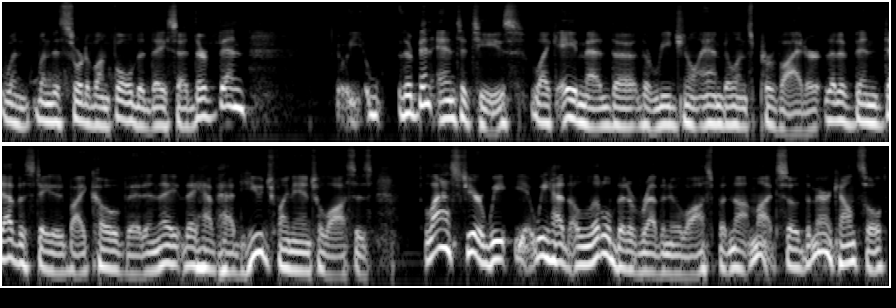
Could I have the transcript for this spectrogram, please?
when when this sort of unfolded, they said there have been there have been entities like AMED, the, the regional ambulance provider, that have been devastated by COVID, and they, they have had huge financial losses. Last year, we we had a little bit of revenue loss, but not much. So the mayor and council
